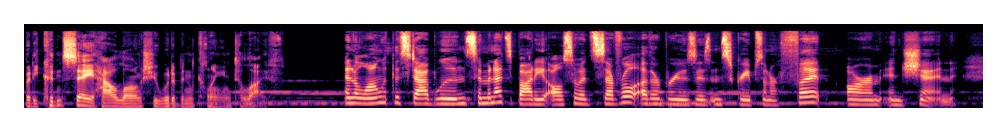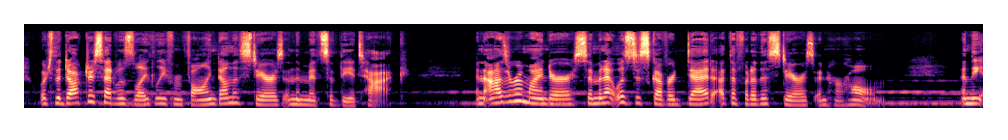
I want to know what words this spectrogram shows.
but he couldn't say how long she would have been clinging to life. And along with the stab wounds, Simeonette's body also had several other bruises and scrapes on her foot, arm, and shin, which the doctor said was likely from falling down the stairs in the midst of the attack. And as a reminder, Simeonette was discovered dead at the foot of the stairs in her home. And the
